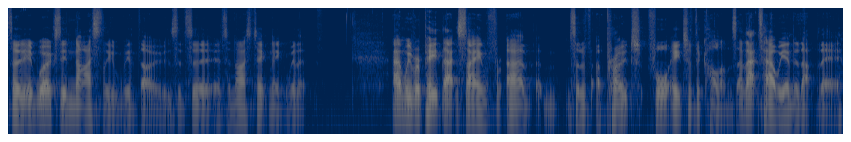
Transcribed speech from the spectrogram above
So it works in nicely with those. It's a it's a nice technique with it. And we repeat that same uh, sort of approach for each of the columns, and that's how we ended up there.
